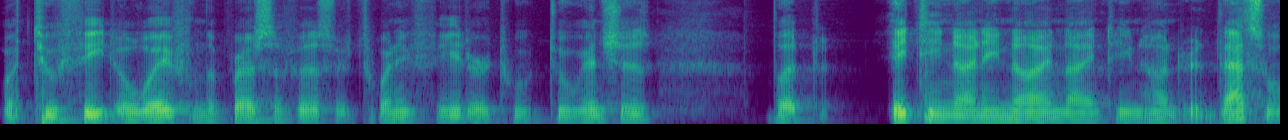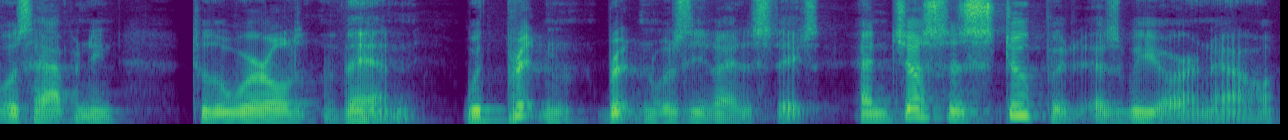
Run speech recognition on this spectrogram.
what, two feet away from the precipice or 20 feet or two, two inches. But 1899, 1900, that's what was happening to the world then. With Britain, Britain was the United States. And just as stupid as we are now,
